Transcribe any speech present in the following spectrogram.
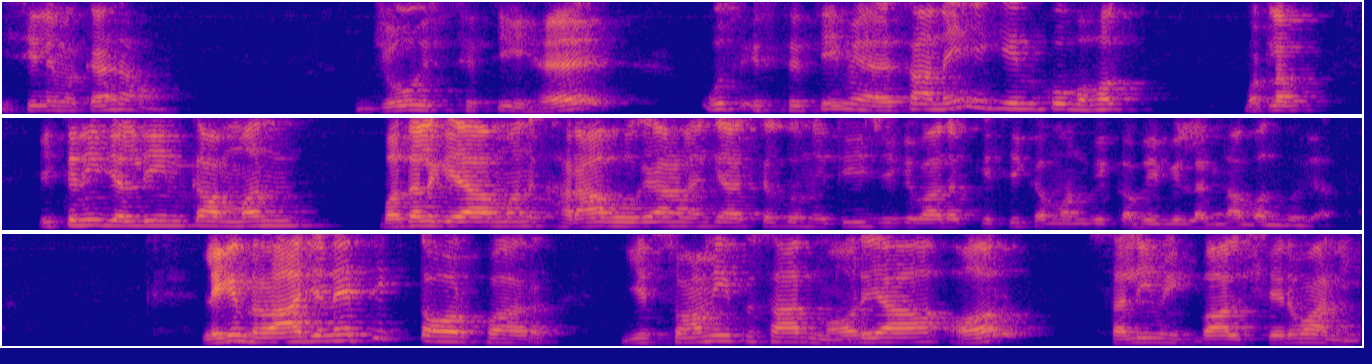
इसीलिए मैं कह रहा हूँ, जो स्थिति है, उस स्थिति में ऐसा नहीं है कि इनको बहुत मतलब इतनी जल्दी इनका मन बदल गया, मन खराब हो गया। हालाँकि आजकल तो नीतीश जी के बाद अब किसी का मन भी कभी भी लगना बंद हो जाता है। लेकिन राजनीतिक तौर पर ये स्वामी प्रसाद मौर्य और सलीम इकबाल शेरवानी,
